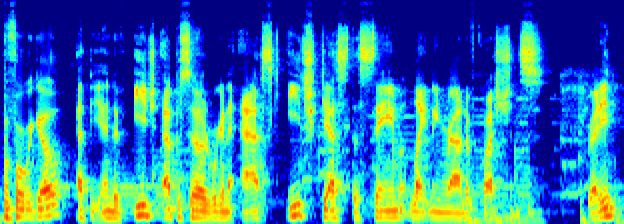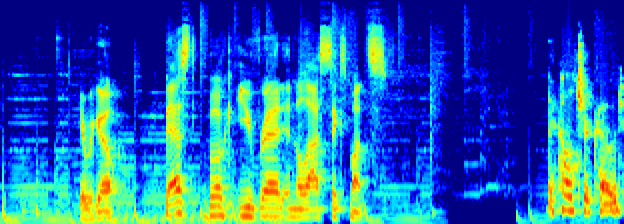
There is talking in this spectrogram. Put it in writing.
Before we go, at the end of each episode, we're going to ask each guest the same lightning round of questions. Ready? Here we go. Best book you've read in the last six months? The Culture Code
